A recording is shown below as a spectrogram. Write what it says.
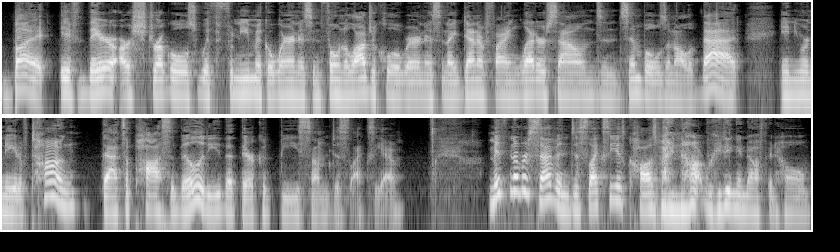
But if there are struggles with phonemic awareness and phonological awareness and identifying letter sounds and symbols and all of that in your native tongue, that's a possibility that there could be some dyslexia. Myth number seven dyslexia is caused by not reading enough at home.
